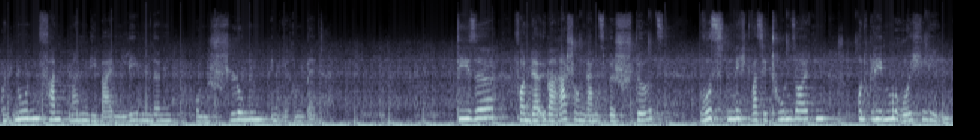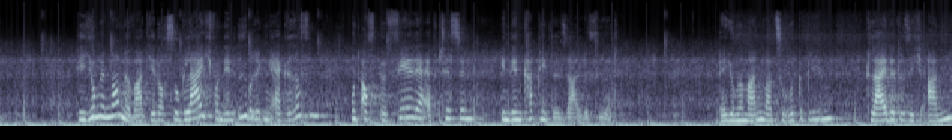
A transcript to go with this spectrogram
Und nun fand man die beiden Liebenden umschlungen in ihrem Bette. Diese, von der Überraschung ganz bestürzt, wussten nicht, was sie tun sollten und blieben ruhig liegen. Die junge Nonne ward jedoch sogleich von den übrigen ergriffen und auf Befehl der Äbtissin in den Kapitelsaal geführt. Der junge Mann war zurückgeblieben, kleidete sich an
